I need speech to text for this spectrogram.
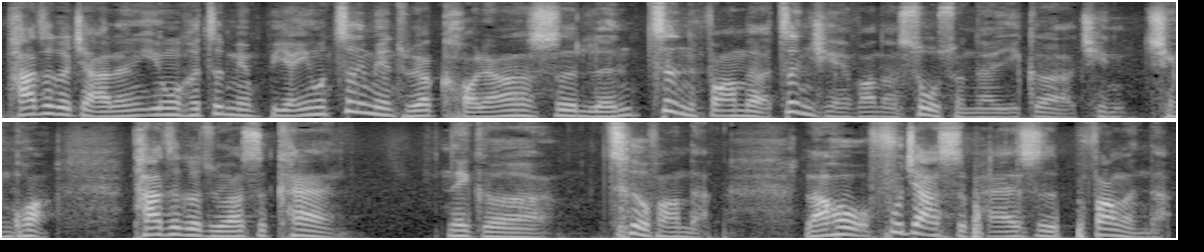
它这个假人因为和正面不一样，因为正面主要考量的是人正方的正前方的受损的一个情情况，它这个主要是看那个侧方的，然后副驾驶牌是不放人的，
